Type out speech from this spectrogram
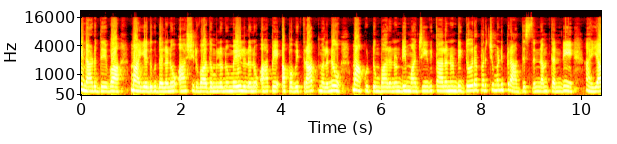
ఈనాడు దేవా మా ఎదుగుదలను ఆశ ఆశీర్వాదములను మేలులను ఆపే అపవిత్రాత్మలను మా కుటుంబాల నుండి మా జీవితాల నుండి దూరపరచమని ప్రార్థిస్తున్నాం తండ్రి. అయ్యా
